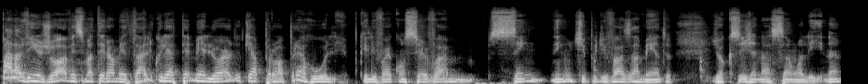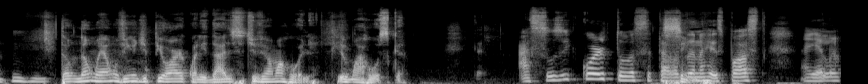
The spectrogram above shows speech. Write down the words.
Para vinho jovem, esse material metálico ele é até melhor do que a própria rolha, porque ele vai conservar sem nenhum tipo de vazamento de oxigenação ali, né? Uhum. Então não é um vinho de pior qualidade se tiver uma rolha e uma rosca. A Suzy cortou, você estava dando a resposta, aí ela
